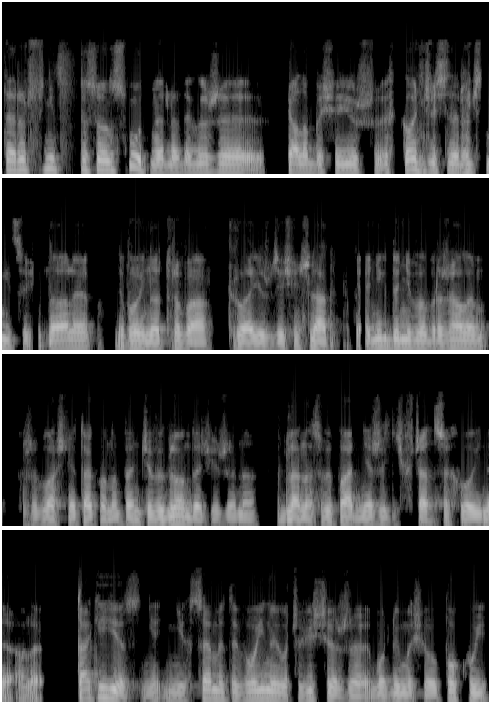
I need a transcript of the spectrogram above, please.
Te rocznice są smutne, dlatego że chciałoby się już kończyć te rocznice, no ale wojna trwa, trwa już 10 lat. Ja nigdy nie wyobrażałem, że właśnie tak ona będzie wyglądać i że na, dla nas wypadnie żyć w czasach wojny, ale tak i jest. Nie, nie chcemy tej wojny. Oczywiście, że modlimy się o pokój,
